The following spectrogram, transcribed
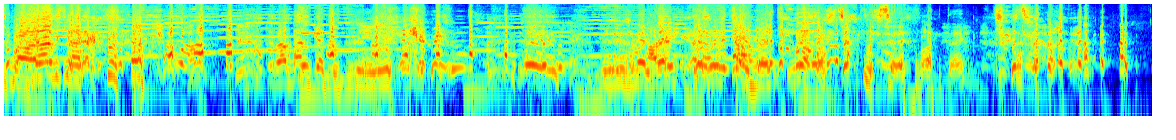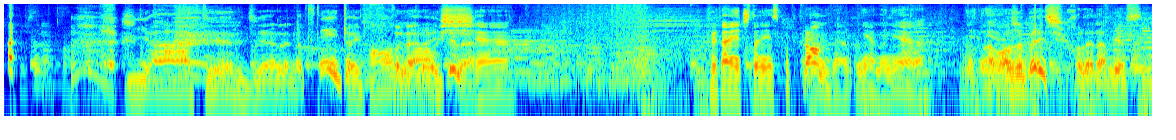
Magiantka! Rabelkę tu zmieni. Widzisz Wojtek? Ale, wyciągaj. No, ciągnij sobie Wojtek. Ja pierdzielę, no tnij to i w cholerę i tyle. się. Pytanie, czy to nie jest pod prądem? Nie, no nie. nie, A nie. może być, cholera wie w sumie.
